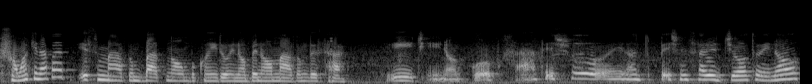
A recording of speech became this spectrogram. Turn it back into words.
شما که نباید اسم مردم بدنام بکنید و اینا به نام مردم دست هیچ اینا گفت خطش رو اینا بشین سر جات و اینا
